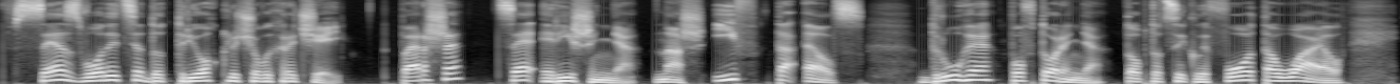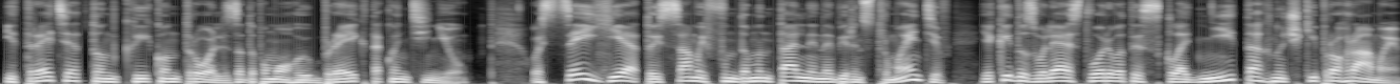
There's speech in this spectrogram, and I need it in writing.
Все зводиться до трьох ключових речей. Перше це рішення, наш if та else. Друге повторення, тобто цикли for та while. І третє тонкий контроль за допомогою break та continue. Ось це є той самий фундаментальний набір інструментів, який дозволяє створювати складні та гнучкі програми.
